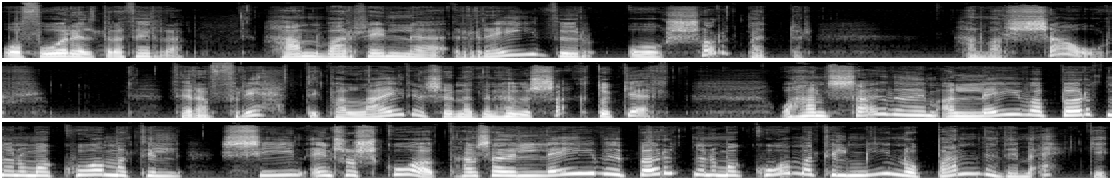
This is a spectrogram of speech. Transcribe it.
og foreldra þeirra. Hann var reynlega reyður og sorgmættur. Hann var sár. Þegar hann frétti hvað lærinsögnarnir höfðu sagt og gert og hann sagði þeim að leifa börnunum að koma til sín eins og skot. Hann sagði leifið börnunum að koma til mín og bannið þeim ekki.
